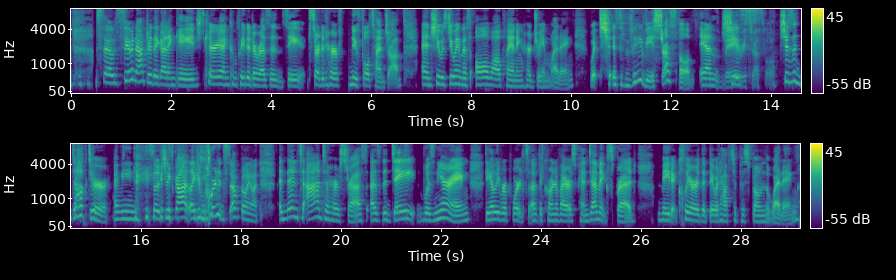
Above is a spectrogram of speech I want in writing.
so soon after they got engaged, Carrie Ann completed a residency, started her new full time job. And she was doing this all while planning her dream wedding, which is very stressful. And Very she's stressful. She's a doctor. I mean, so she's got like important stuff going on. And then to add to her stress, as the date was nearing, daily reports of the coronavirus pandemic spread made it clear that they would have to postpone the wedding.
